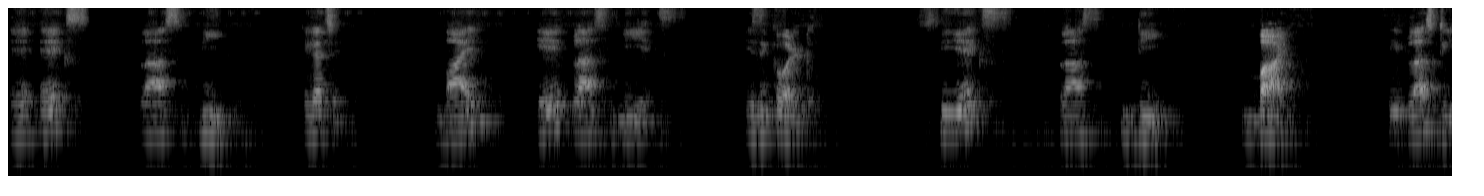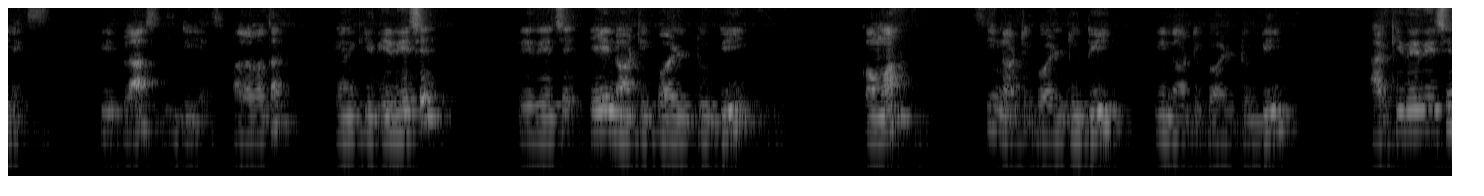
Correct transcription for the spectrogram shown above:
A x plus b. ঠিক আছে? By a plus b x. Is equal to. C x plus d by c plus d x c plus d x ভালো কথা, এখানে কি দিয়ে দিয়েছে? দিয়ে দিয়েছে a not equal to b comma c not equal to d c not equal to d আর কি দিয়ে দিয়েছে?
